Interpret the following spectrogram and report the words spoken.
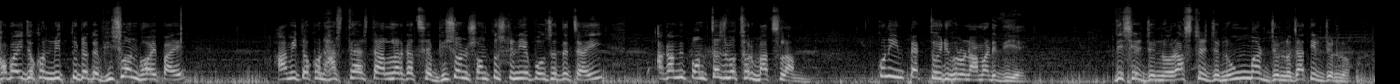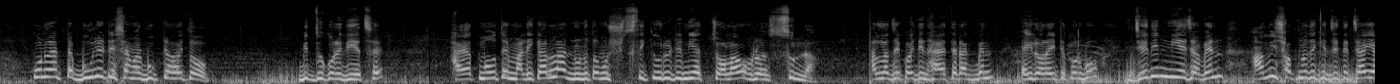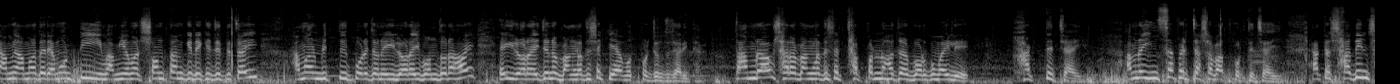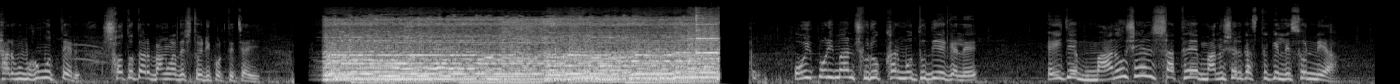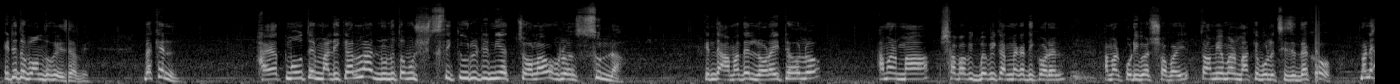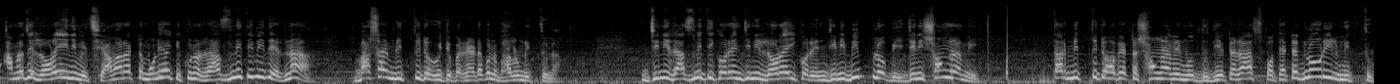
সবাই যখন মৃত্যুটাকে ভীষণ ভয় পায়, আমি তখন হাসতে হাসতে আল্লাহর কাছে ভীষণ সন্তুষ্টি নিয়ে পৌঁছতে চাই। আগামী পঞ্চাশ বছর বাঁচলাম। কোনো ইম্প্যাক্ট তৈরি হলো না আমারে দিয়ে। দেশের জন্য, রাষ্ট্রের জন্য, উম্মার জন্য, জাতির জন্য। কোনো একটা বুলেট এসে আমার বুকটা হয়তো বিদ্ধ করে দিয়েছে। হায়াত মৌতের মালিক আল্লাহ, ন্যূনতম সিকিউরিটি নিয়ে চলাও হলো সুন্না আল্লাহ যে কয়দিন হায়াতে রাখবেন, এই লড়াইটা করব। যেদিন নিয়ে যাবেন, আমি স্বপ্ন দেখে যেতে চাই, আমি আমাদের এমন টিম আমি আমার সন্তানকে রেখে যেতে চাই, আমার মৃত্যুর পরে যেন এই লড়াই বন্ধ না হয়, এই লড়াই যেন বাংলাদেশে কেয়ামত পর্যন্ত জারি থাকে। তা আমরাও সারা বাংলাদেশের ছাপ্পান্ন হাজার বর্গ মাইলে হাঁটতে চাই। আমরা ইনসাফের চাষাবাদ করতে চাই। একটা স্বাধীন সার্বভৌমত্বের সততার বাংলাদেশ তৈরি করতে চাই। ওই পরিমাণ সুরক্ষার মধ্য দিয়ে গেলে এই যে মানুষের সাথে মানুষের কাছ থেকে লেসন নেওয়া এটা তো বন্ধ হয়ে যাবে। দেখেন, হায়াত মৌতের মালিক আল্লাহ, ন্যূনতম সিকিউরিটি নিয়ে চলাও হলো সুন্না কিন্তু আমাদের লড়াইটা হলো, আমার মা স্বাভাবিকভাবেই কান্নাকাটি করেন, আমার পরিবার সবাই। তো আমি আমার মাকে বলেছি যে, দেখো মানে আমরা যে লড়াই নেমেছি, আমার একটা মনে হয় কি, কোনো রাজনীতিবিদের না, বাসায় মৃত্যুটা হইতে পারে না, এটা কোনো ভালো মৃত্যু না। যিনি রাজনীতি করেন, যিনি লড়াই করেন, যিনি বিপ্লবী, যিনি সংগ্রামী, তার মৃত্যুটা হবে একটা সংগ্রামের মধ্য দিয়ে, একটা রাজপথে, একটা গ্লোরির মৃত্যু।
